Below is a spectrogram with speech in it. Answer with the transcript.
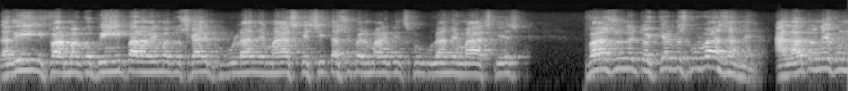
Δηλαδή οι φαρμακοποιοί, παραδείγματος χάρη που πουλάνε μάσκες ή τα σούπερ μάρκετς που πουλάνε μάσκες, βάζουν το κέρδος που βάζανε. Αλλά όταν έχουν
